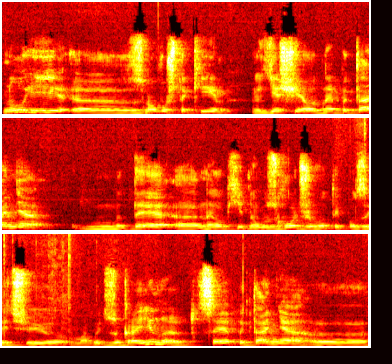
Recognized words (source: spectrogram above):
Ну і е, знову ж таки є ще одне питання, де е, необхідно узгоджувати позицію, мабуть, з Україною. Це питання е,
